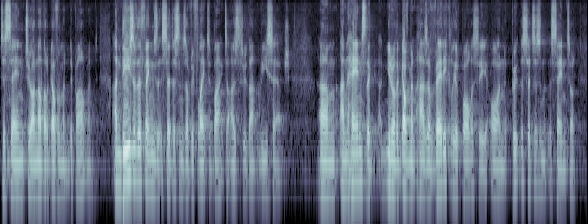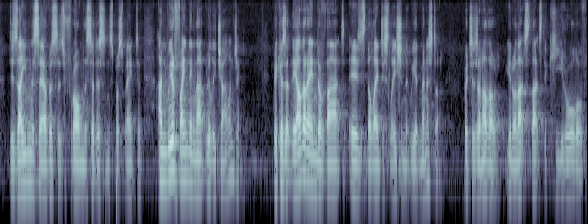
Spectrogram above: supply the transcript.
to send to another government department. And these are the things that citizens have reflected back to us through that research. Um, and hence, the, you know, the government has a very clear policy on put the citizen at the centre, design the services from the citizen's perspective. And we're finding that really challenging Because at the other end of that is the legislation that we administer, which is another, you know, that's, that's the key role of,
